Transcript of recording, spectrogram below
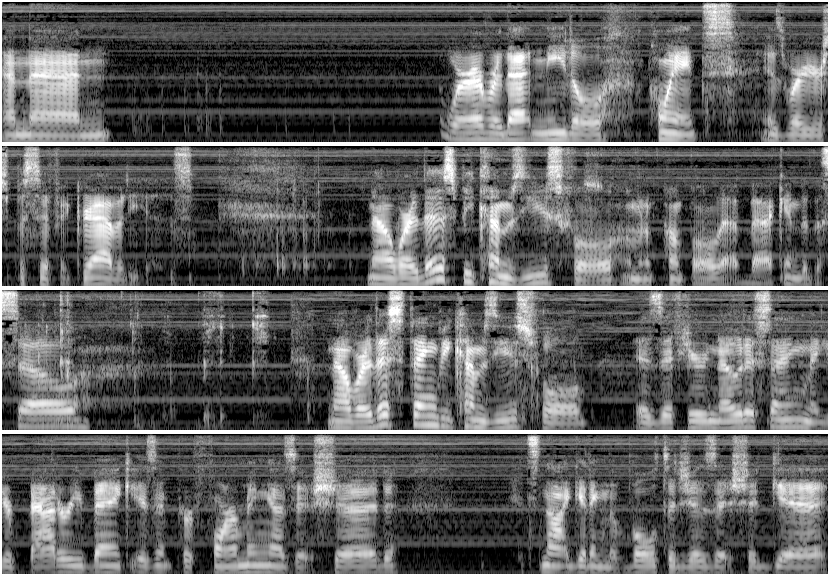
And then wherever that needle points is where your specific gravity is. Now where this becomes useful, I'm going to pump all that back into the cell. Now where this thing becomes useful is if you're noticing that your battery bank isn't performing as it should, it's not getting the voltages it should get,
